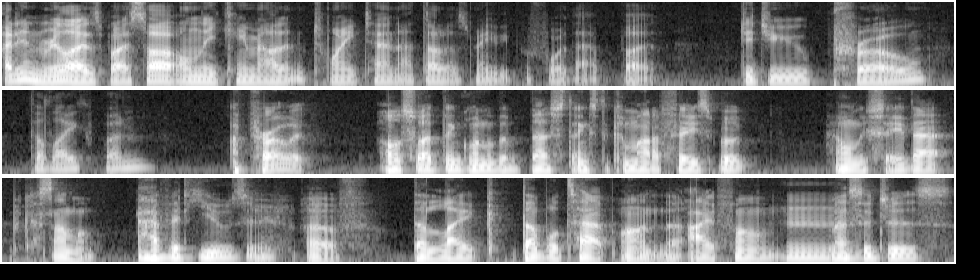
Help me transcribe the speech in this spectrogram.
I didn't realize, but I saw it only came out in 2010. I thought it was maybe before that, but did you pro the like button? I pro it. Also, I think one of the best things to come out of Facebook I only say that because I'm a avid user of the like double tap on the iPhone Mm. messages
